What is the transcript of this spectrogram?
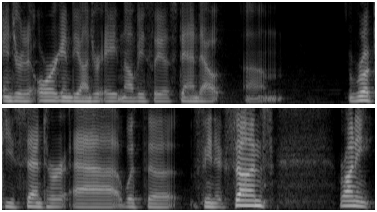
injured at Oregon. DeAndre Ayton, obviously a standout um, rookie center uh, with the Phoenix Suns. Ronnie,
